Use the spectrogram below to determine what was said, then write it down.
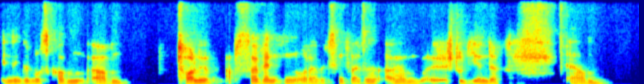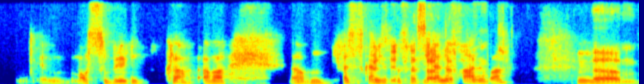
in den Genuss kommen, ähm, tolle Absolventen oder beziehungsweise ähm, Studierende ähm, ähm, auszubilden. Klar, aber ähm, ich weiß jetzt gar nicht, ob das wirklich eine Frage Punkt. war. Mhm. Ähm,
